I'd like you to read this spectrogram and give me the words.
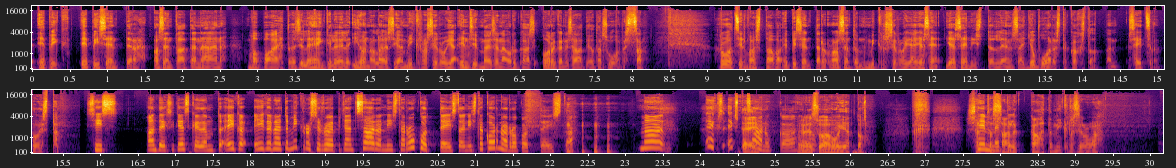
Epic, Epicenter asentaa tänään vapaaehtoisille henkilöille ihonalaisia mikrosiruja ensimmäisenä orga- organisaatiota Suomessa. Ruotsin vastaava Epicenter on asentanut mikrosiruja jäsen, jäsenistöllensä jo vuodesta 2017. Siis, anteeksi keskeytä, mutta eikö, eikö näitä mikrosiruja pitänyt saada niistä rokotteista, niistä koronarokotteista? Mä, eikö, eikö mä Ei. saanutkaan? Kyllä sua on huijattu. Sä et ole saanut kahta mikrosirua.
